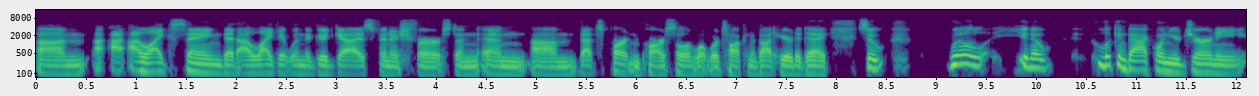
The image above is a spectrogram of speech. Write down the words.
um, I, I, like saying that I like it when the good guys finish first, and and um, that's part and parcel of what we're talking about here today. So, Will, you know, looking back on your journey,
